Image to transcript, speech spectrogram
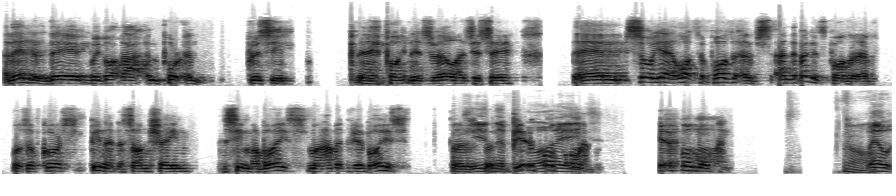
At the end of the day, we got that important Brucey uh, point as well, as you say. Um, so yeah, lots of positives, and the biggest positive was, of course, being in the sunshine and seeing my boys, my Almond View boys. It was a beautiful boys. moment. Beautiful moment. Aww. Well,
